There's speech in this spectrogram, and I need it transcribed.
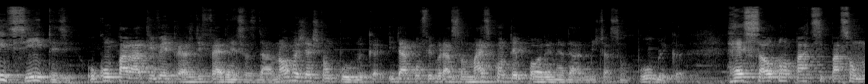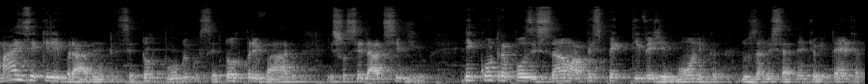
Em síntese, o comparativo entre as diferenças da nova gestão pública e da configuração mais contemporânea da administração pública ressalta uma participação mais equilibrada entre setor público, setor privado e sociedade civil, em contraposição à perspectiva hegemônica dos anos 70 e 80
